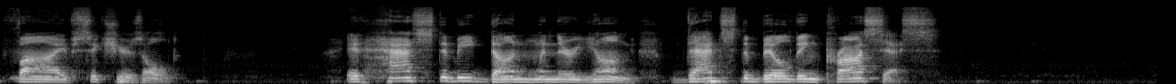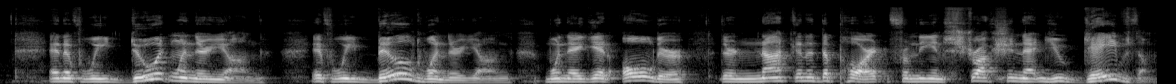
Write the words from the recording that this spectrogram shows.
five, six years old. It has to be done when they're young. That's the building process. And if we do it when they're young, if we build when they're young, when they get older, they're not going to depart from the instruction that you gave them.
